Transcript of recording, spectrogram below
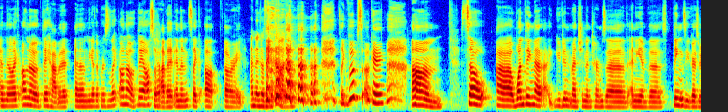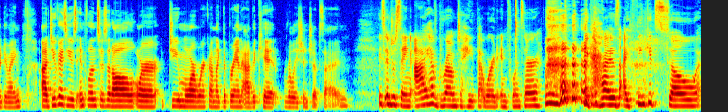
and they're like, "Oh no, they have it," and then the other person's like, "Oh no, they also Yep. have it," and then it's like, "Oh, all right." And then it doesn't get done. It's like, "Whoops, okay." Um, so uh, one thing that you didn't mention in terms of any of the things you guys are doing, uh, do you guys use influencers at all, or do you more work on like the brand advocate relationship side? It's interesting. I have grown to hate that word influencer because I think it's so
